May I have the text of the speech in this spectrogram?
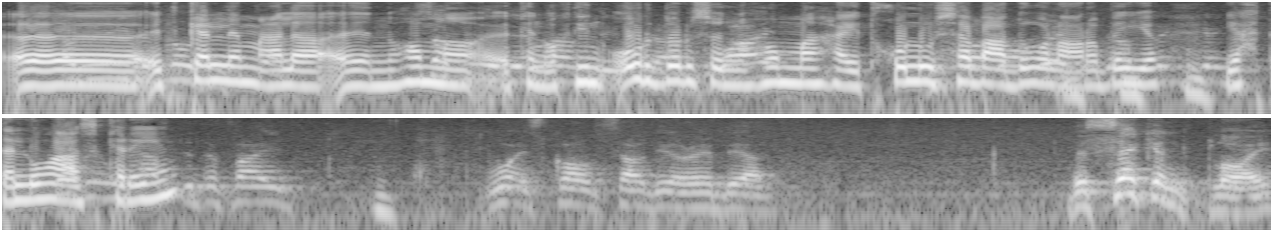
آه، اتكلم على إن هم كانوا واخدين orders إن هم هيدخلوا سبع دول عربية يحتلوها عسكريا. what is called Saudi Arabia. The second ploy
